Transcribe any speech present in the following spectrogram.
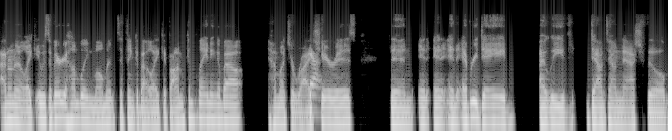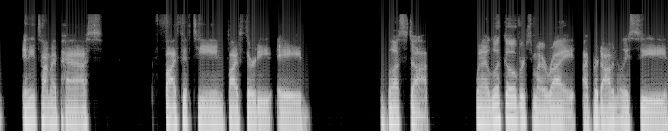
I don't know, like it was a very humbling moment to think about, like, if I'm complaining about how much a ride yeah. share is, then, and, and, and every day I leave downtown Nashville, anytime I pass 515, 530, a bus stop, when I look over to my right, I predominantly see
